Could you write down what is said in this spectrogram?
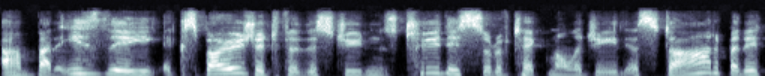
um, but is the exposure for the students to this sort of technology a start? But it,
